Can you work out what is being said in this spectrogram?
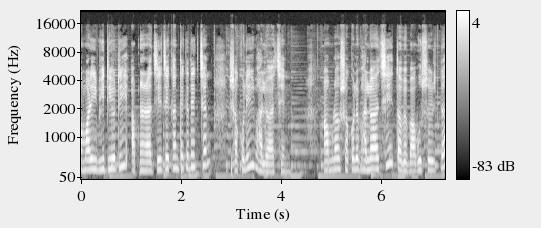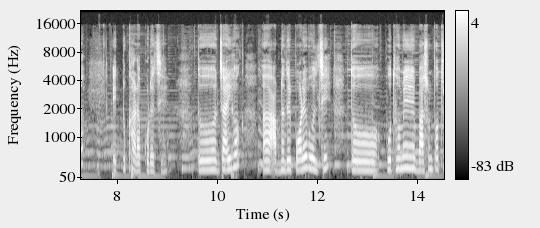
আমার এই ভিডিওটি আপনারা যে যেখান থেকে দেখছেন সকলেই ভালো আছেন। আমরাও সকলে ভালো আছি, তবে বাবুর শরীরটা একটু খারাপ করেছে। তো যাই হোক আপনাদের পরে বলছি। তো প্রথমে বাসনপত্র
